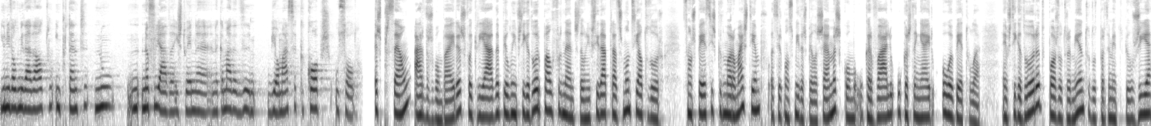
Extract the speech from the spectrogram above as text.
E o nível de umidade alto, importante no, na folhada, isto é, na, na camada de biomassa que cobre o solo. A expressão árvores bombeiras foi criada pelo investigador Paulo Fernandes, da Universidade de Trás-os-Montes e Alto Douro. São espécies que demoram mais tempo a ser consumidas pelas chamas, como o carvalho, o castanheiro ou a bétula. A investigadora de pós-doutoramento do Departamento de Biologia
